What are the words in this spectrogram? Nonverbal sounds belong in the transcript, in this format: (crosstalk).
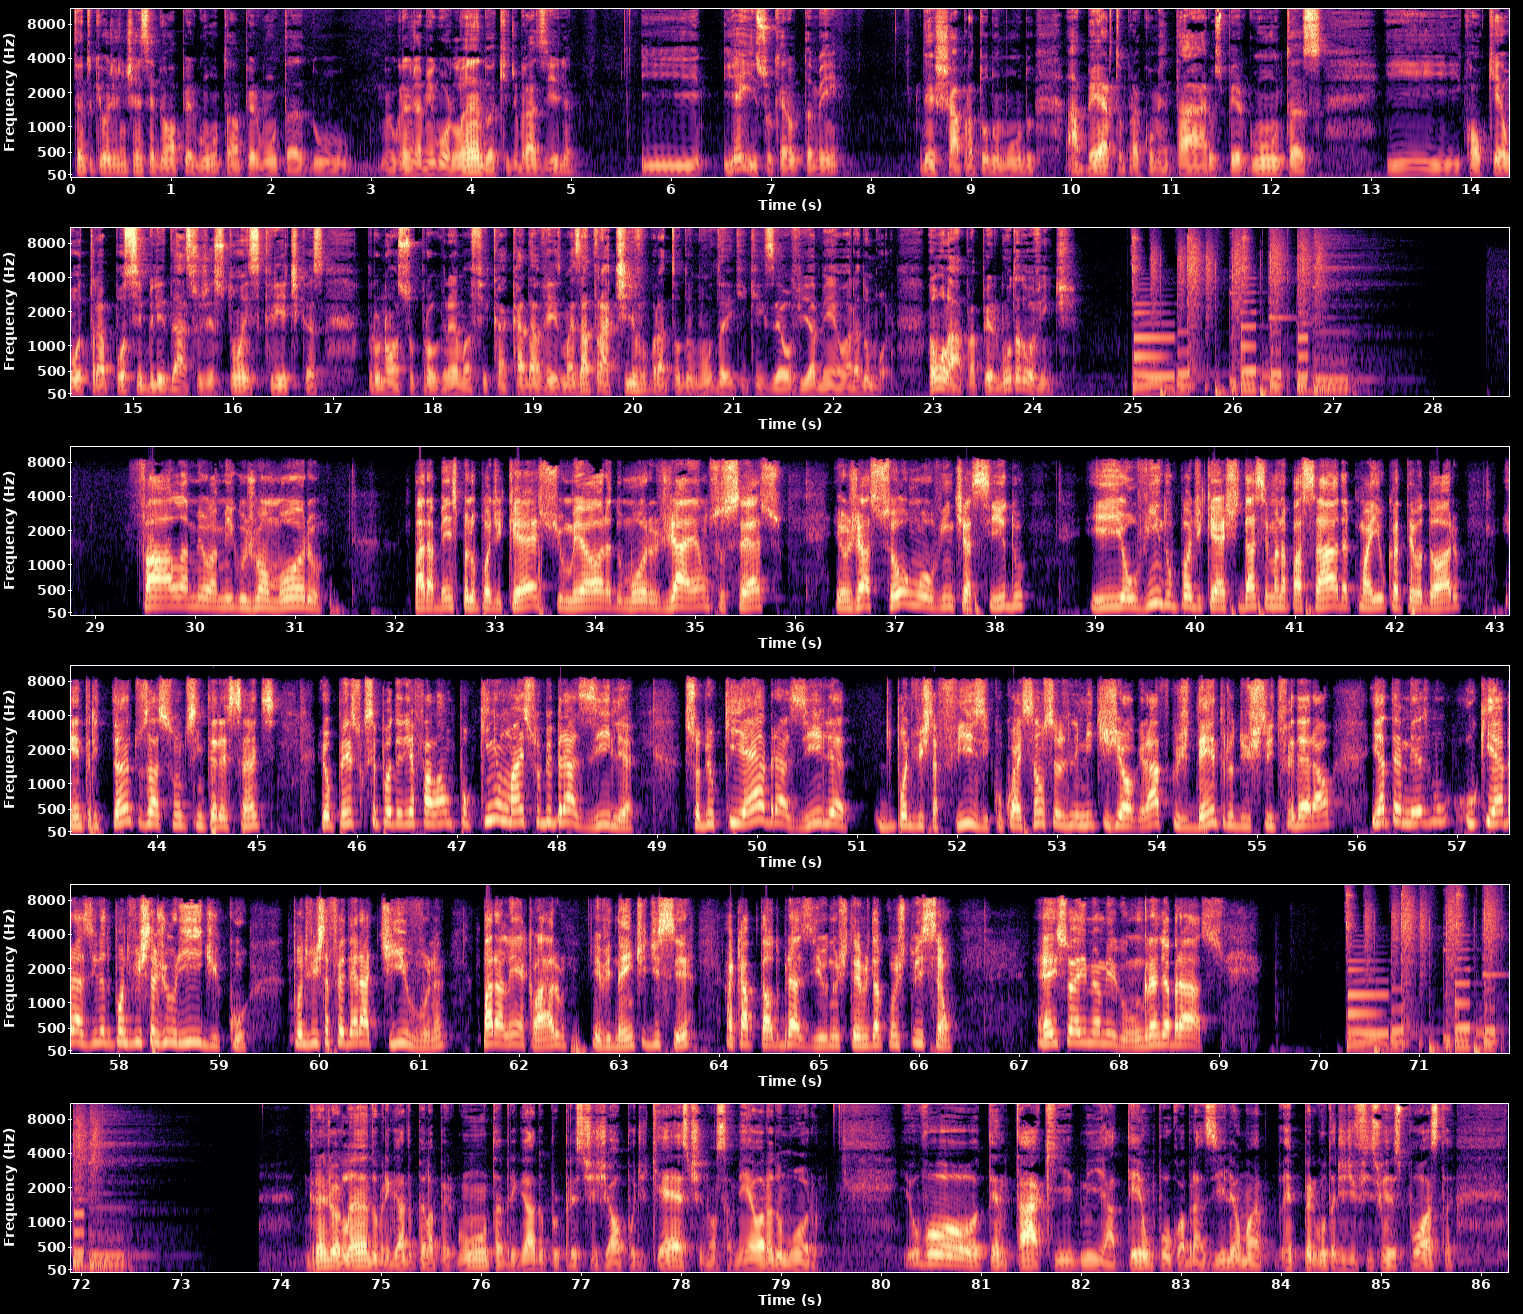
Tanto que hoje a gente recebeu uma pergunta, uma pergunta do meu grande amigo Orlando aqui de Brasília. E, e é isso, eu quero também deixar para todo mundo aberto para comentários, perguntas e qualquer outra possibilidade, sugestões, críticas para o nosso programa ficar cada vez mais atrativo para todo mundo aí que quiser ouvir a meia hora do humor. Vamos lá para a pergunta do ouvinte. Fala, meu amigo João Moro. Parabéns pelo podcast. O Meia Hora do Moro já é um sucesso. Eu já sou um ouvinte assíduo e ouvindo o podcast da semana passada com a Ilka Teodoro, entre tantos assuntos interessantes, eu penso que você poderia falar um pouquinho mais sobre Brasília, sobre o que é Brasília do ponto de vista físico, quais são seus limites geográficos dentro do Distrito Federal e até mesmo o que é Brasília do ponto de vista jurídico, do ponto de vista federativo, né? Para além, é claro, evidente, de ser a capital do Brasil nos termos da Constituição. É isso aí, meu amigo. Um grande abraço. Grande Orlando, obrigado pela pergunta, obrigado por prestigiar o podcast, nossa meia hora do Moro. Eu vou tentar aqui me ater um pouco a Brasília, é uma pergunta de difícil resposta,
